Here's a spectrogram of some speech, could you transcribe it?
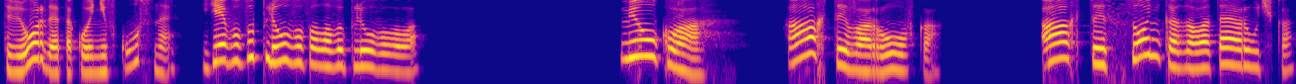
Твердое такое, невкусное. Я его выплевывала, выплевывала». «Мюкла! Ах ты, воровка! Ах ты, Сонька, золотая ручка!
